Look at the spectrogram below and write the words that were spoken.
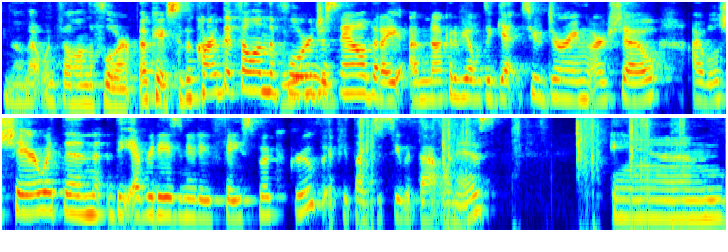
no, that one fell on the floor. Okay. So the card that fell on the floor Ooh. just now that I, I'm not going to be able to get to during our show, I will share within the Every Day is a New Day Facebook group if you'd like to see what that one is. And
